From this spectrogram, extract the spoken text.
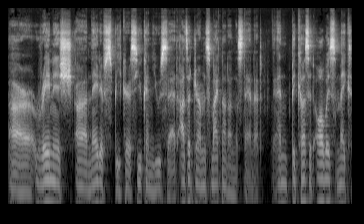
uh, Rhenish uh, native speakers, you can use that. Other Germans might not understand it, and because it always makes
